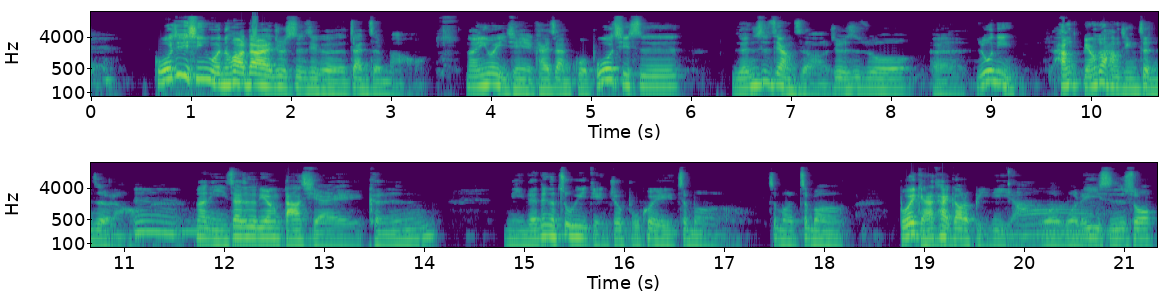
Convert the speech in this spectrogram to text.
国际新闻的话，大概就是这个战争嘛。哦，那因为以前也开战过，不过其实人是这样子啊，就是说，呃，如果你行，比方说行情正热了，嗯，那你在这个地方打起来，可能。你的那个注意点就不会这么、这么、这么，不会给他太高的比例啊。Oh. 我我的意思是说，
